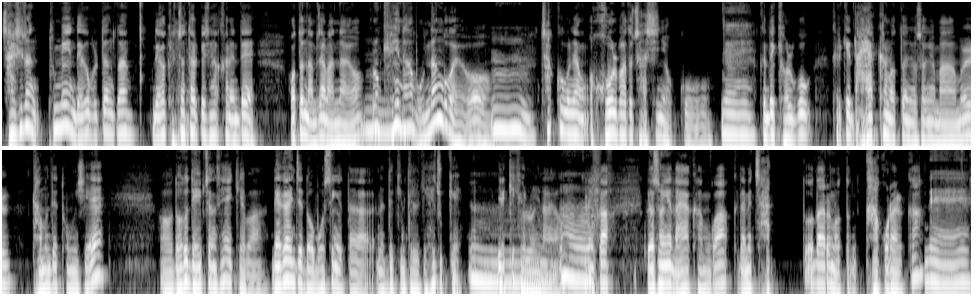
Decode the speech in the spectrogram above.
사실은 분명히 내가 볼 땐 그냥 내가 괜찮다 이렇게 생각하는데 어떤 남자를 만나요. 그럼 괜히 내가 못난 거예요. 음, 자꾸 그냥 거울 봐도 자신이 없고. 네. 근데 결국 그렇게 나약한 어떤 여성의 마음을 담은데 동시에 어, 너도 내 입장 생각해봐. 내가 이제 너 못생겼다는 느낌 들게 해줄게. 음. 이렇게 결론이 나요. 그러니까 여성의 나약함과 그 다음에 자, 또 다른 어떤 각오랄까? 네.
